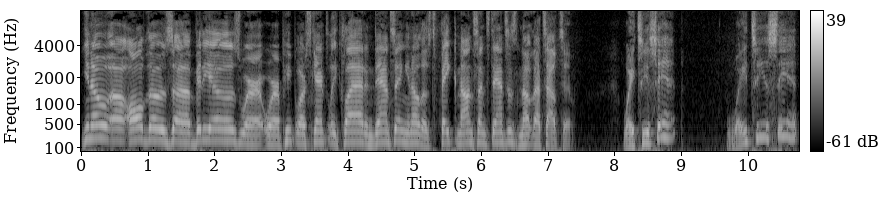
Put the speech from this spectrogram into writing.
you know, uh, all those uh, videos where where people are scantily clad and dancing. You know, those fake nonsense dances. No, that's out too. Wait till you see it. Wait till you see it.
